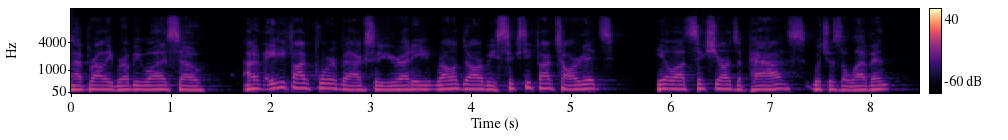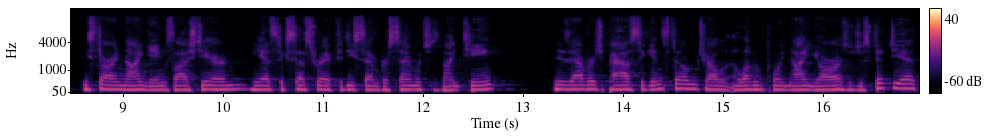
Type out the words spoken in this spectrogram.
uh, Bradley Roby was. So out of 85 quarterbacks, so you ready? Ronald Darby, 65 targets. He allowed six yards a pass, which was 11th. He started nine games last year. He has success rate 57%, which is 19th. His average pass against him traveled 11.9 yards, which is 50th.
